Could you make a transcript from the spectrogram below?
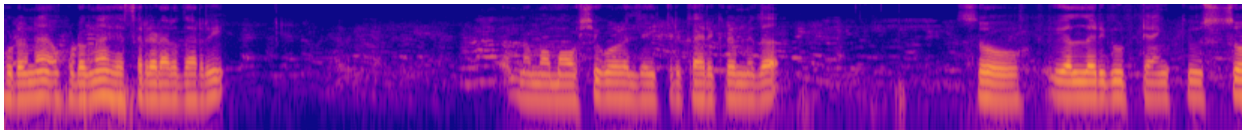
ಹುಡುಗನ ಹುಡುಗನ ಹೆಸರು ಇಡಾರದಾರ ರೀ ನಮ್ಮ ಮಾವಶಿಗಳ ಜೈತ್ರಿ ಕಾರ್ಯಕ್ರಮ ಇದೆ. ಸೊ ಎಲ್ಲರಿಗೂ ಥ್ಯಾಂಕ್ ಯು ಸೋ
